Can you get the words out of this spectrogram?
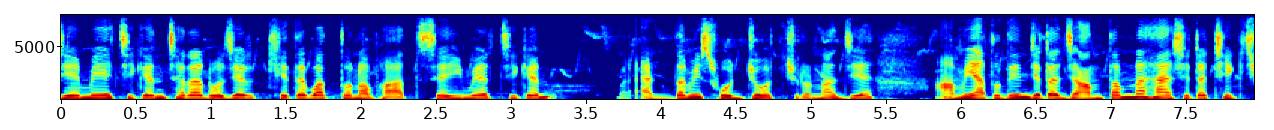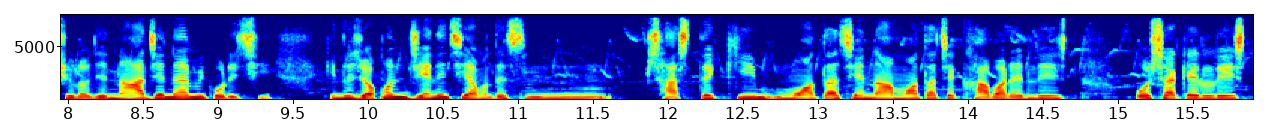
যে মেয়ে চিকেন ছাড়া রোজের খেতে পারতো না ভাত, সেই মেয়ের চিকেন একদমই সহ্য হচ্ছিল না যে আমি এতদিন যেটা জানতাম না হ্যাঁ সেটা ঠিক ছিল যে না জেনে আমি করেছি। কিন্তু যখন জেনেছি আমাদের স্বাস্থ্যে কী মত আছে, না মত আছে, খাবারের লিস্ট পোশাকের লিস্ট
